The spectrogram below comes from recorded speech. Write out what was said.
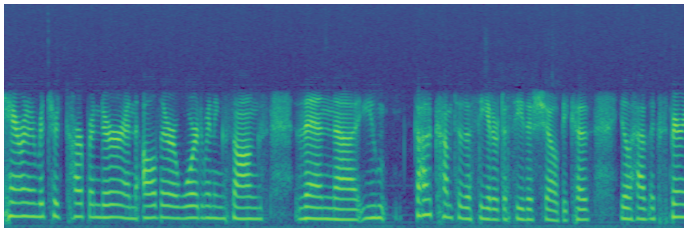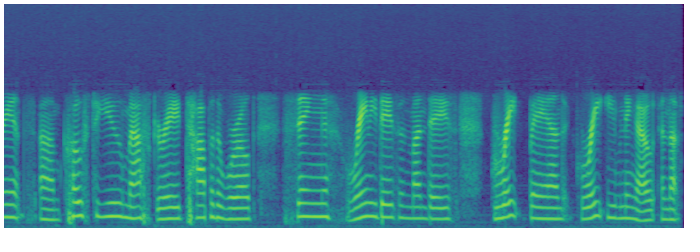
Karen and Richard Carpenter and all their award-winning songs, then uh, you got to come to the theater to see this show because you'll have experience um, close to you, masquerade, top of the world, sing, rainy days and Mondays, great band, great evening out, and that's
